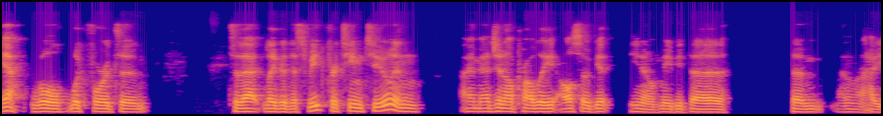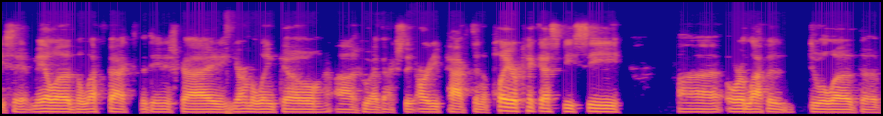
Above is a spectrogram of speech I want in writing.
yeah, we'll look forward to to that later this week for Team Two, and I imagine I'll probably also get you know maybe the the I don't know how you say it, Mela, the left back, the Danish guy, Yarmolenko, uh, who I've actually already packed in a player pick SBC, uh, or Lapadula, the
